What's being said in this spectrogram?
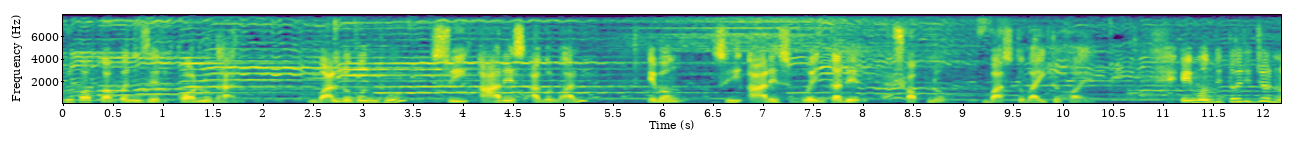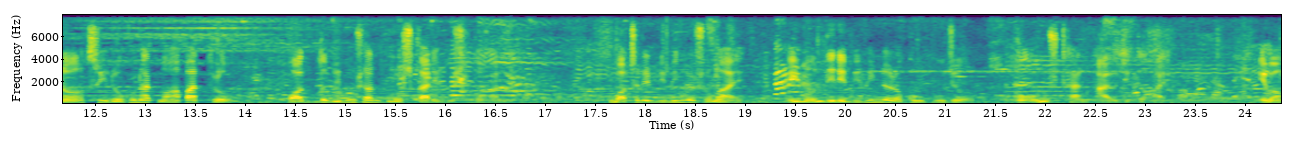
গ্রুপ অফ কোম্পানিজের কর্ণধার বাল্যবন্ধু শ্রী আর এস আগরওয়াল এবং শ্রী আর এস গোয়েঙ্কাদের স্বপ্ন বাস্তবায়িত হয়। এই মন্দির তৈরির জন্য শ্রী রঘুনাথ মহাপাত্র পদ্মবিভূষণ পুরস্কারে ভূষিত হন। বছরের বিভিন্ন সময় এই মন্দিরে বিভিন্ন রকম পুজো ও অনুষ্ঠান আয়োজিত হয় এবং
